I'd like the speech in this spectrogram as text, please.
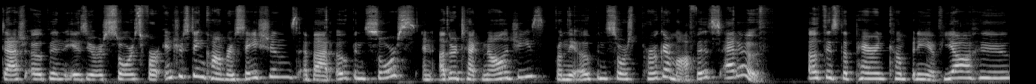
Dash Open is your source for interesting conversations about open source and other technologies from the Open Source Program Office at Oath. Oath is the parent company of Yahoo,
